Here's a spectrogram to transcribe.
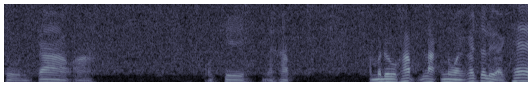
ศูนย์เก้าอะ โอเคนะครับเอามาดูครับหลักหน่วยก็จะเหลือแค่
